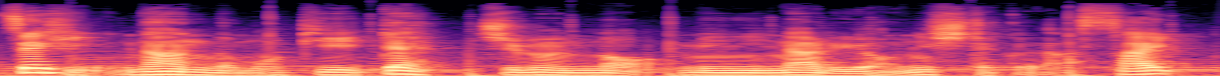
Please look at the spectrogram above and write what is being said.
是非何度も聞いて自分の身になるようにしてください。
